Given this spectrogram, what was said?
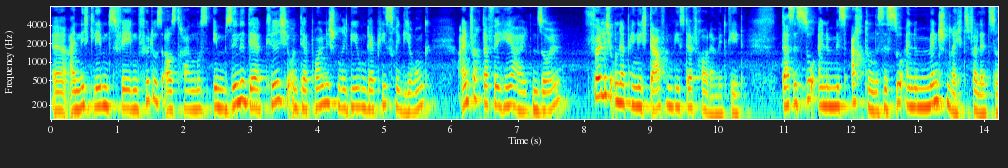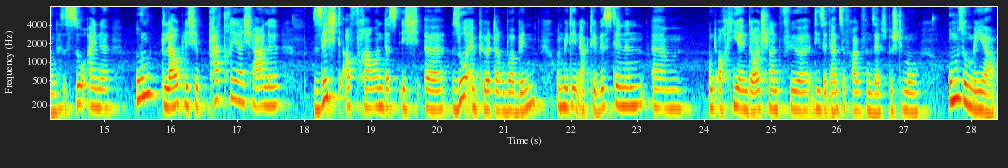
äh, einen nicht lebensfähigen Fötus austragen muss, im Sinne der Kirche und der polnischen Regierung, der Peace-Regierung, einfach dafür herhalten soll, völlig unabhängig davon, wie es der Frau damit geht. Das ist so eine Missachtung, das ist so eine Menschenrechtsverletzung, das ist so eine unglaubliche patriarchale Sicht auf Frauen, dass ich äh, so empört darüber bin und mit den Aktivistinnen ähm, und auch hier in Deutschland für diese ganze Frage von Selbstbestimmung umso mehr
